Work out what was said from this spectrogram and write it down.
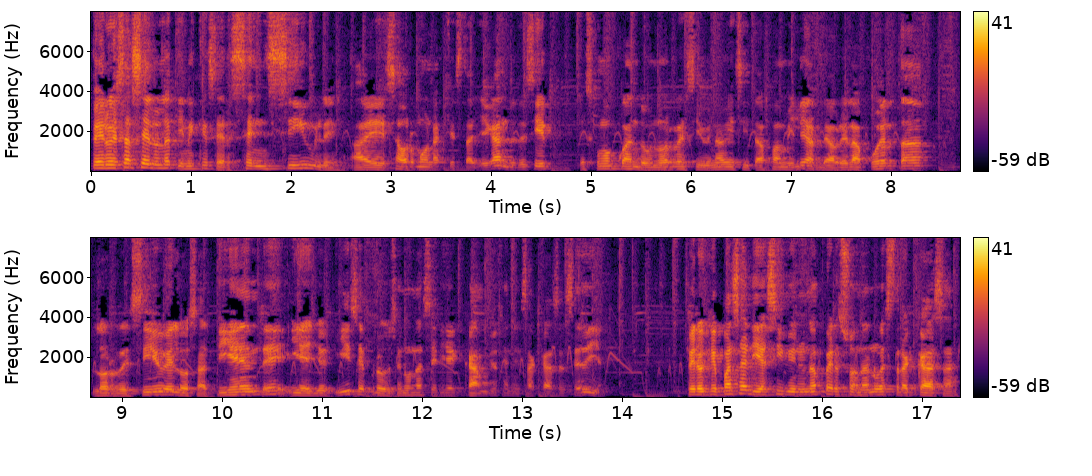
Pero esa célula tiene que ser sensible a esa hormona que está llegando. Es decir, es como cuando uno recibe una visita familiar, le abre la puerta, los recibe, los atiende y, ellos, y se producen una serie de cambios en esa casa ese día. Pero ¿qué pasaría si viene una persona a nuestra casa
